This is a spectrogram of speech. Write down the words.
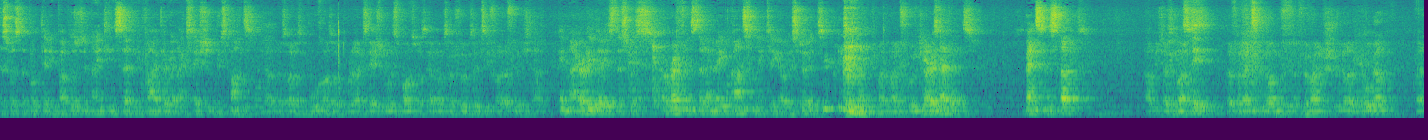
This was the book that he published in 1975, The Relaxation Response. Ja, das war das Buch, also Relaxation Response, was er 1975 veröffentlicht hat. In my early days, this was a reference that I made constantly to yoga students. Ich meine, in meinen frühen Here is evidence. Benson studies. habe ich das immer als. Referenz genommen für, meine Schüler im Yoga. Ja,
